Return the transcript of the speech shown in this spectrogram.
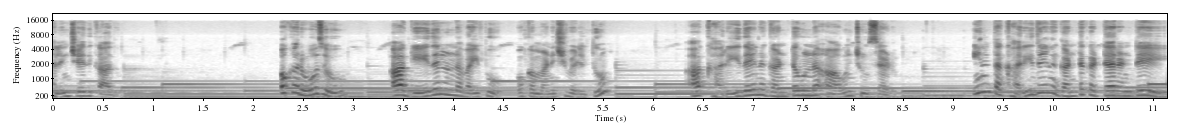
ఫలించేది కాదు. ఒకరోజు ఆ గేదెలున్న వైపు ఒక మనిషి వెళ్తూ ఆ ఖరీదైన గంట ఉన్న ఆవును చూశాడు. ఇంత ఖరీదైన గంట కట్టారంటే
